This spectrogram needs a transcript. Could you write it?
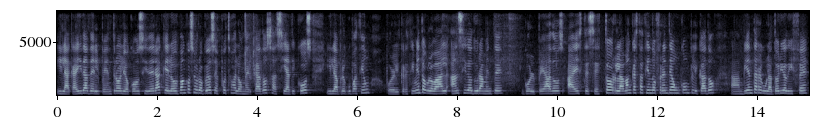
y la caída del petróleo. Considera que los bancos europeos expuestos a los mercados asiáticos y la preocupación por el crecimiento global han sido duramente golpeados a este sector. La banca está haciendo frente a un complicado ambiente regulatorio, dice,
